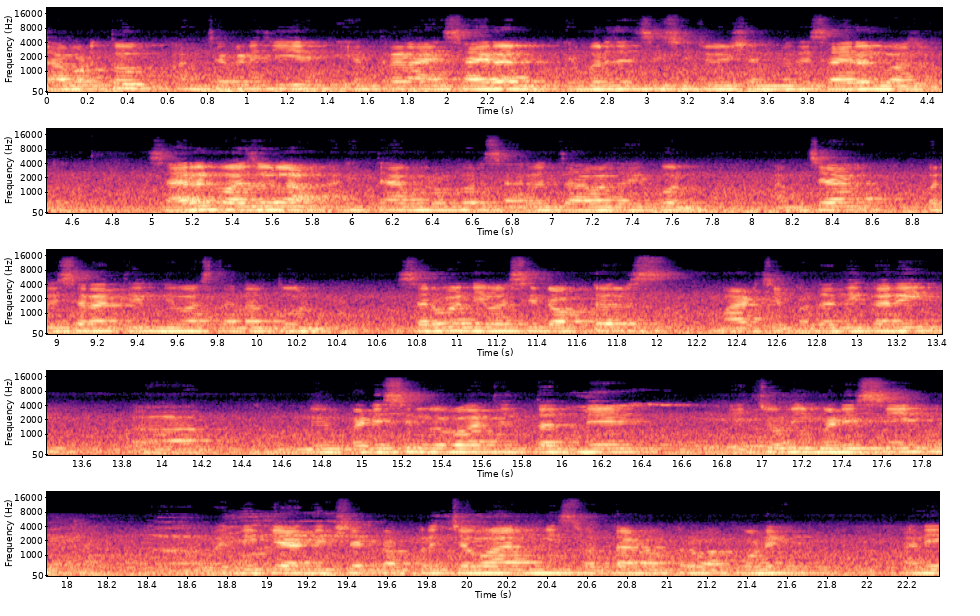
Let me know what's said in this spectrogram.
ताबडतोब आमच्याकडे जी एक यंत्रणा आहे सायरन इमर्जन्सी सिच्युएशनमध्ये सायरन वाजवतो. सायरन वाजवला आणि त्याबरोबर सायरनचा आवाज ऐकून आमच्या परिसरातील निवासस्थानातून सर्व निवासी डॉक्टर्स माडचे पदाधिकारी मेडिसिन विभागातील तज्ज्ञ एच ओ डी मेडिसिन वैद्यकीय अधीक्षक डॉक्टर चव्हाण मी स्वतः डॉक्टर वाकोडे आणि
